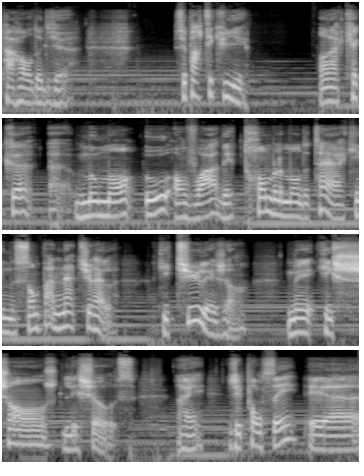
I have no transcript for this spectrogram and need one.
parole de Dieu. C'est particulier on a quelques euh, moments où on voit des tremblements de terre qui ne sont pas naturels, qui tuent les gens, mais qui changent les choses. J'ai pensé, et euh,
